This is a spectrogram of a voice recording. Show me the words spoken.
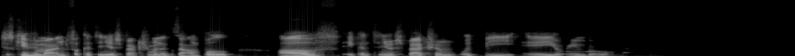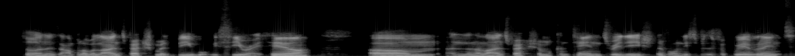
Just keep in mind for continuous spectrum, an example of a continuous spectrum would be a rainbow. So an example of a line spectrum would be what we see right here. Um, and then a line spectrum contains radiation of only specific wavelengths.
